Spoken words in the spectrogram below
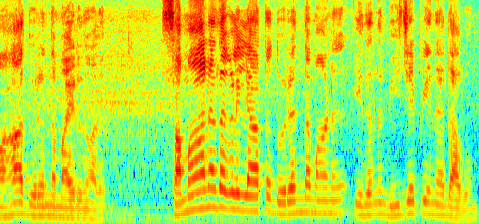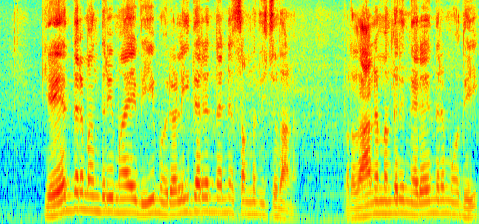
മഹാദുരന്തമായിരുന്നു അത്. സമാനതകളില്ലാത്ത ദുരന്തമാണ് ഇതെന്ന് ബി ജെ പി നേതാവും കേന്ദ്രമന്ത്രിയുമായ വി മുരളീധരൻ തന്നെ സമ്മതിച്ചതാണ്. പ്രധാനമന്ത്രി നരേന്ദ്രമോദി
